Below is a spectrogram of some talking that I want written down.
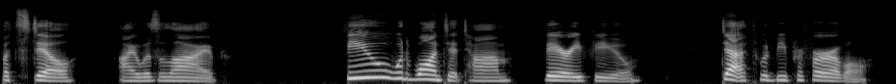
but still I was alive. Few would want it, Tom, very few. Death would be preferable.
